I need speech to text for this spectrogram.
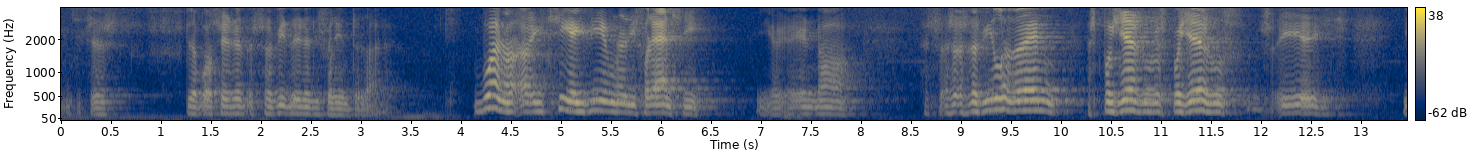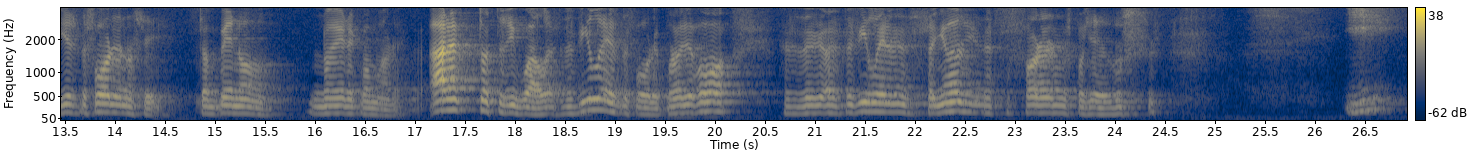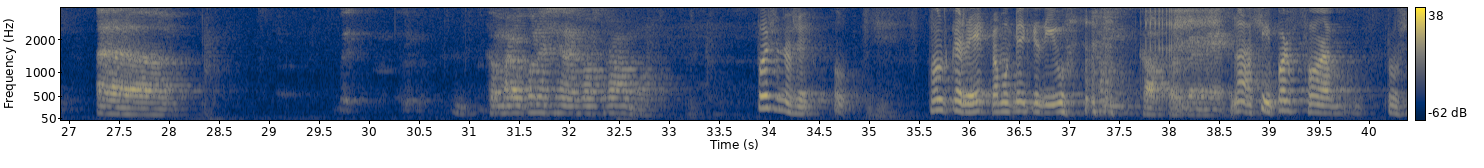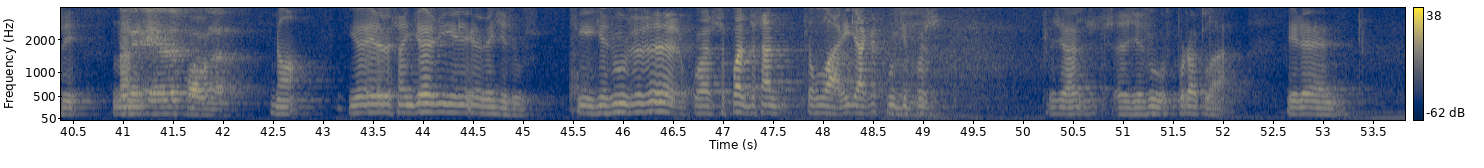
llavors era, la vida era diferent d'ara. Bueno, sí, hi havia una diferència. I, no, els de Vila deien els pagesos, els pagesos, i, i els de fora, no sé, també no, no era com ara. Ara tot és igual, els de Vila els de fora, però llavors els de, els de Vila eren els senyors i de fora eren els pagesos. I eh, com vareu conèixer el vostre home? Doncs pues no sé, pel, pel carrer, com aquell que diu. Com, com pel carrer? No, sí, per fora, no sé. No. Era, era del poble? No, jo era de Sant Jordi i ell era de Jesús. Sí, Jesús és a, la part de Sant Eulari, allà que es puja mm. per, per allà a Jesús, però clar, eren,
